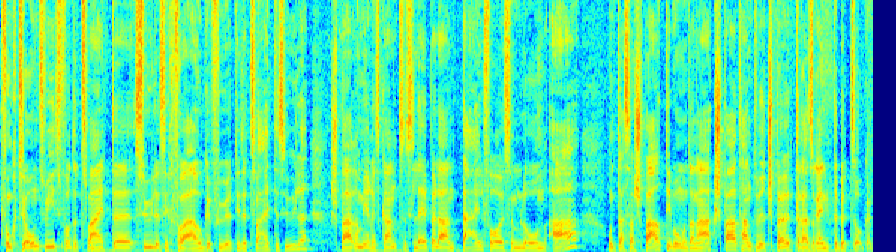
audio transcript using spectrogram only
die Funktionsweise von der zweiten Säule sich vor Augen führt. In der zweiten Säule sparen wir ein ganzes Leben lang einen Teil von unserem Lohn an und das Ersparte, das wir dann angespart haben, wird später als Rente bezogen.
